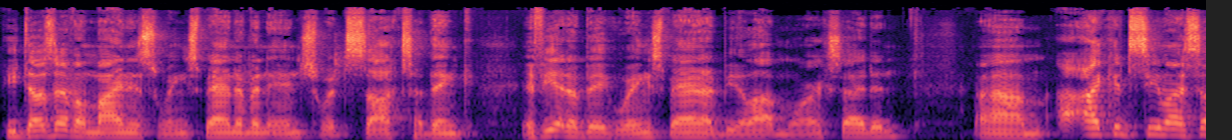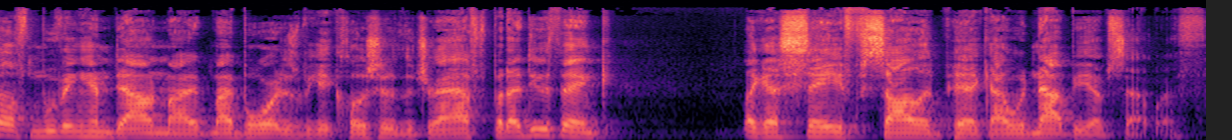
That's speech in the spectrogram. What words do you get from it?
He does have a minus wingspan of an inch, which sucks. I think if he had a big wingspan, I'd be a lot more excited. Um, I could see myself moving him down my, my board as we get closer to the draft, but I do think like a safe, solid pick, I would not be upset with.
